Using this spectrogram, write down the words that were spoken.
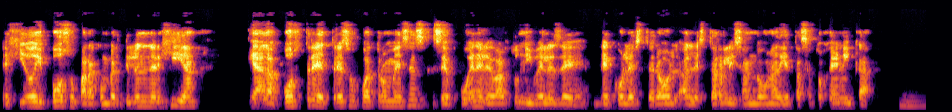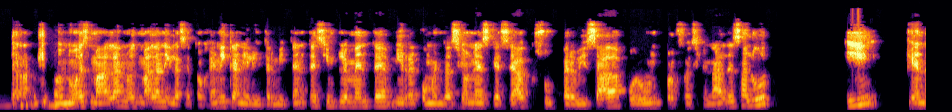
tejido adiposo para convertirlo en energía que a la postre de tres o cuatro meses se pueden elevar tus niveles de, colesterol al estar realizando una dieta cetogénica. Mm. no es mala, no es mala ni la cetogénica ni la intermitente, simplemente mi recomendación es que sea supervisada por un profesional de salud y que, en,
